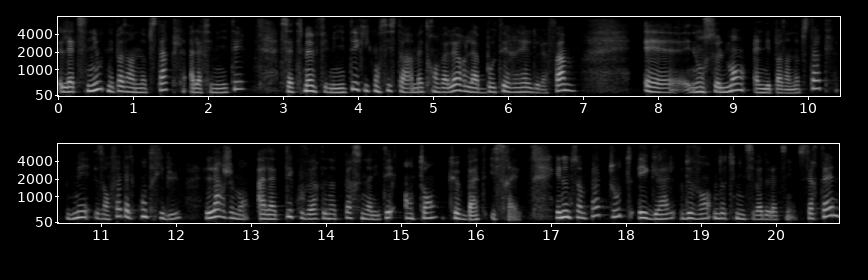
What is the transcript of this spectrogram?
l'etsniout n'est pas un obstacle à la féminité, cette même féminité qui consiste à mettre en valeur la beauté réelle de la femme et non seulement elle n'est pas un obstacle, mais en fait elle contribue largement à la découverte de notre personnalité en tant que Bat Israël. Et nous ne sommes pas toutes égales devant notre mitzvah de la tzniut. Certaines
